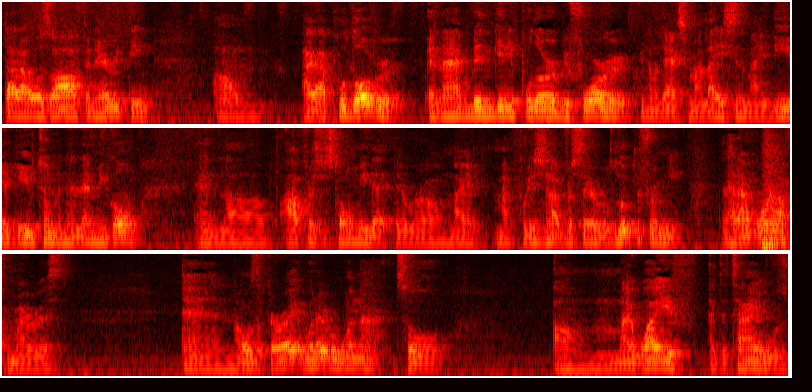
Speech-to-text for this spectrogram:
thought I was off and everything. Um, I got pulled over and I've been getting pulled over before. You know, they asked for my license, my ID. I gave to them, and then let me go. And uh, officers told me that they were uh, my my probation officer was looking for me. That had a warrant out for my arrest. And I was like, all right, whatever, why not? So, um, my wife at the time was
